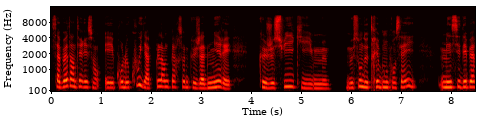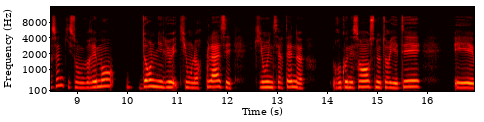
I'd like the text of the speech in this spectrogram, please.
ça peut être intéressant. Et pour le coup, il y a plein de personnes que j'admire et que je suis qui me, me sont de très bons conseils, mais c'est des personnes qui sont vraiment dans le milieu et qui ont leur place et qui ont une certaine reconnaissance, notoriété. Et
